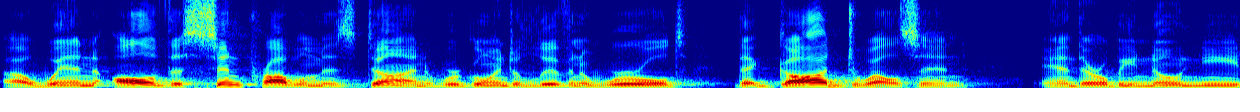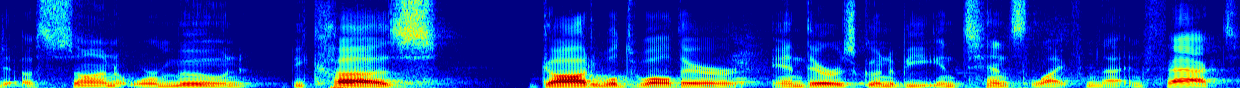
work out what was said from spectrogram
uh, when all of this sin problem is done, we're going to live in a world that God dwells in, and there will be no need of sun or moon because God will dwell there, and there is going to be intense light from that. In fact,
